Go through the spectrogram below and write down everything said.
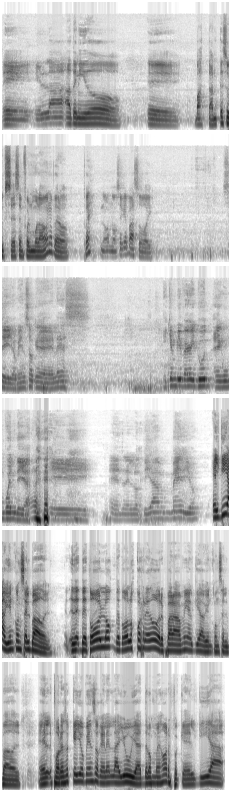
Eh, él ha, ha tenido eh, bastante suceso en Fórmula 1, pero pues no, no sé qué pasó hoy. Sí, yo pienso que él es. He can be very good en un buen día. y en, en los días medios. El guía bien conservador. De, de todos los, de todos los corredores, para mí el guía bien conservador. Él- por eso es que yo pienso que él en la lluvia es de los mejores, porque él guía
